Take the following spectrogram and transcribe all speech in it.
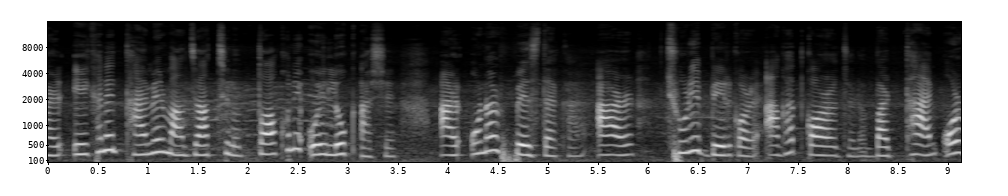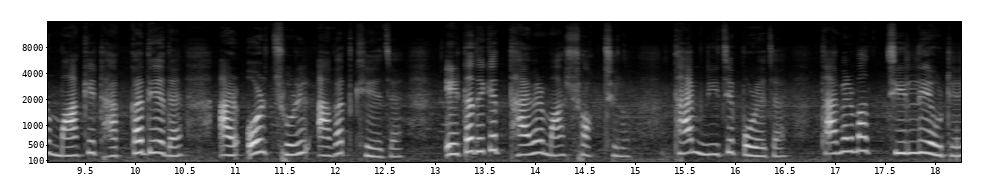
আর এখানে থাইমের মা যাচ্ছিল, তখনই ওই লোক আসে আর ওনার ফেস দেখায় আর ছুরি বের করে আঘাত করার জন্য। বাট থাইম ওর মাকে ধাক্কা দিয়ে দেয় আর ওর ছুরির আঘাত খেয়ে যায়। এটা দেখে থাইমের মা শখ ছিল। থাইম নিচে পড়ে যায়। থাইমের মা চিল্লিয়ে ওঠে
